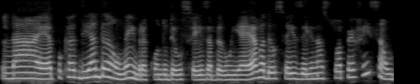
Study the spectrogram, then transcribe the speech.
na época de Adão. Lembra quando Deus fez Adão e Eva? Deus fez ele na sua perfeição.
